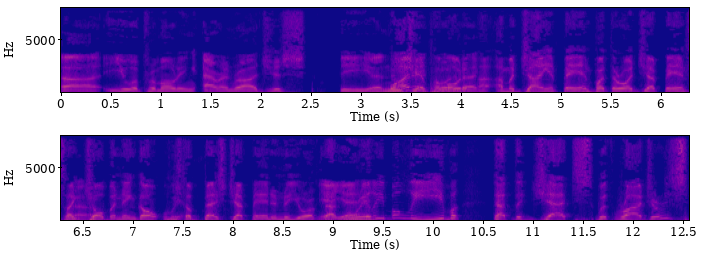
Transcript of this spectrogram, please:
uh, you were promoting Aaron Rodgers, the uh, new well, I Jet didn't promote it. quarterback. I- I'm a Giant fan, but there are Jet fans like Uh, Joe Benigno, who's the best Jet fan in New York, Yeah, that yeah. really believe that the Jets with Rodgers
